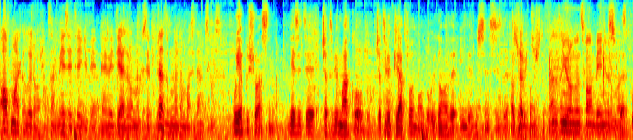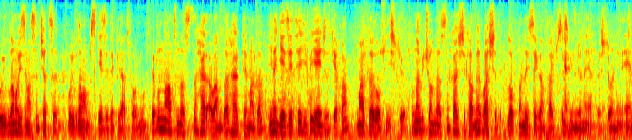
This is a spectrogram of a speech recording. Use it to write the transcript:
Alt markaları var. Mesela MZT gibi e, ve diğerler olmak üzere. Biraz da bunlardan bahseder misiniz? Bu yapı şu aslında. Gazete çatı bir marka oldu. Çatı bir platform oldu. Uygulamada indirmişsiniz siz de. Az önce Tabii ki. konuştuk. Ben zaten yorumlarınızı falan beğeniyorum Süper. bazen. Uygulama bizim aslında çatı uygulamamız GZT platformu ve bunun altında aslında her alanda, her temada yine GZT gibi yayıncılık yapan markalar olsun istiyoruz. Bundan birçoğunda aslında karşılık almaya başladık. Lokman'ın da Instagram takip sayısı Evet. 1 milyona yaklaştı. Örneğin en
